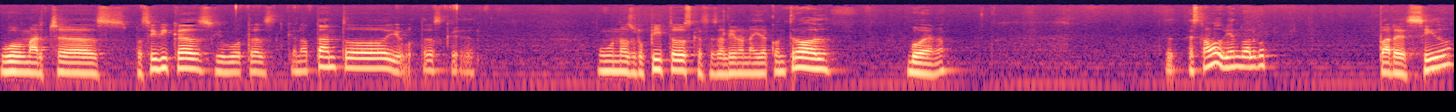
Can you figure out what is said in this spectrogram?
hubo marchas pacíficas y hubo otras que no tanto y hubo otras que hubo unos grupitos que se salieron ahí de control. Bueno, estamos viendo algo parecido.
